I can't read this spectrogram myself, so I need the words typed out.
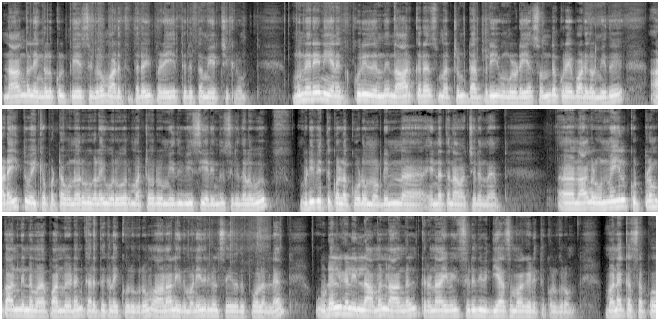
நாங்கள் எங்களுக்குள் பேசுகிறோம். அடுத்த தடவை பிழையை திருத்த முயற்சிக்கிறோம். முன்னரே நீ எனக்கு கூறியதிலிருந்து நார்கரஸ் மற்றும் டப்ரி உங்களுடைய சொந்த குறைபாடுகள் மீது அடைத்து வைக்கப்பட்ட உணர்வுகளை ஒருவர் மற்றொருவர் மீது வீசி எறிந்து சிறிதளவு விடுவித்து கொள்ளக்கூடும் அப்படின்னு எண்ணத்தை நான் வச்சுருந்தேன். நாங்கள் உண்மையில் குற்றம் காண்கின்ற மனப்பான்மையுடன் கருத்துக்களை கூறுகிறோம். ஆனால் இது மனிதர்கள் செய்வது போலல்ல. உடல்கள் இல்லாமல் நாங்கள் திறனாய்வை சிறிது வித்தியாசமாக எடுத்துக்கொள்கிறோம் மனக்கசப்போ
